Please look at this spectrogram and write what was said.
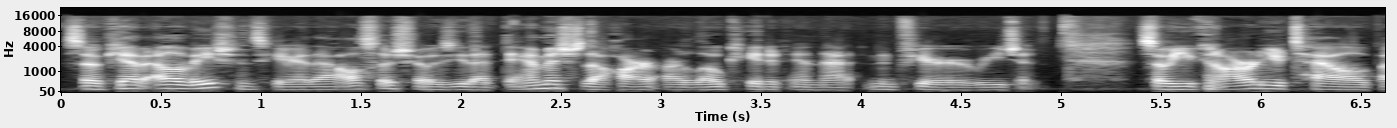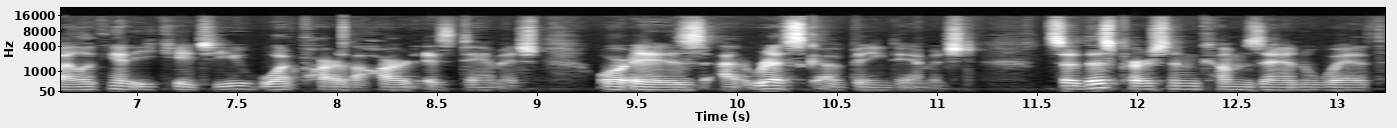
So if you have elevations here, that also shows you that damage to the heart are located in that inferior region. So you can already tell by looking at EKG what part of the heart is damaged or is at risk of being damaged. So this person comes in with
